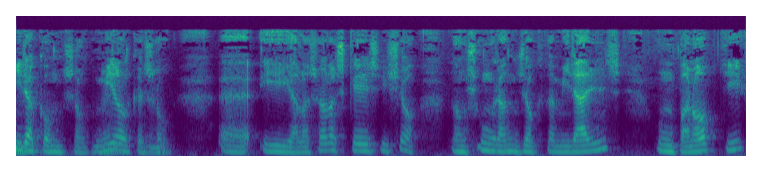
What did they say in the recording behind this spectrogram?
mira com sóc, mira el que sóc. Eh, I aleshores què és això? Doncs un gran joc de miralls, un panòptic,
